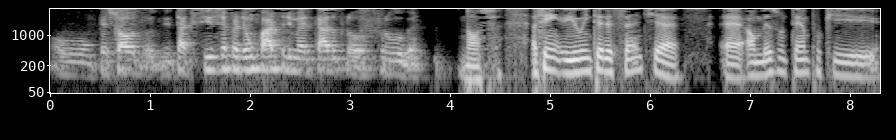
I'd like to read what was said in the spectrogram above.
O, o pessoal de taxista já perdeu um quarto de mercado pro, pro Uber. Nossa. Assim, e o interessante é, é ao mesmo tempo que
